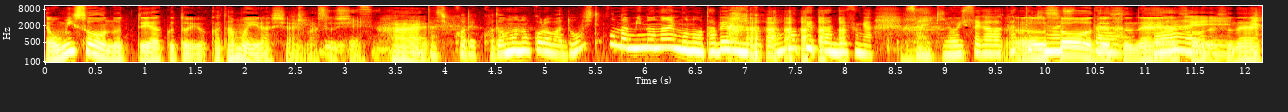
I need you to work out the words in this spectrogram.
でお味噌を塗って焼くという方もいらっしゃいますし。ね。はい。私これ子供の頃はどうしてこんな身のないものを食べるんだろうと思ってたんですが、最近美味しさが分かってきました。そうですね、はいそうです。ね。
